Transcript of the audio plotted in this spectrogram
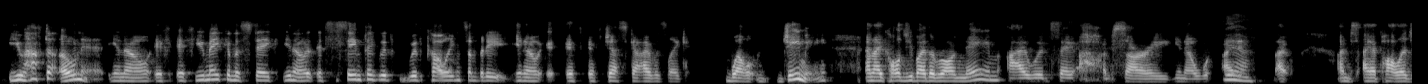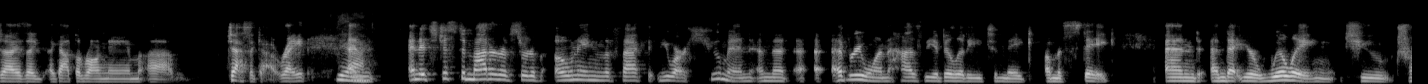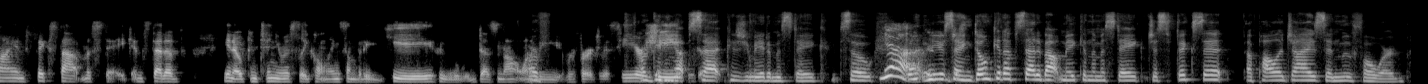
You have to own it. You know, if if you make a mistake, you know, it's the same thing with with calling somebody. You know, if if Jessica, I was like, well, Jamie, and I called you by the wrong name, I would say, oh, I'm sorry. You know, I Yeah. I'm I apologize. I, I got the wrong name. Um, Jessica, right? Yeah. and and it's just a matter of sort of owning the fact that you are human and that uh, uh, everyone has the ability to make a mistake and and that you're willing to try and fix that mistake instead of you know continuously calling somebody he who does not want Or to be referred to as he or, or she getting upset because you made a mistake. So, yeah you're just- saying don't get upset about making the mistake, just fix it, apologize, and move forward.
